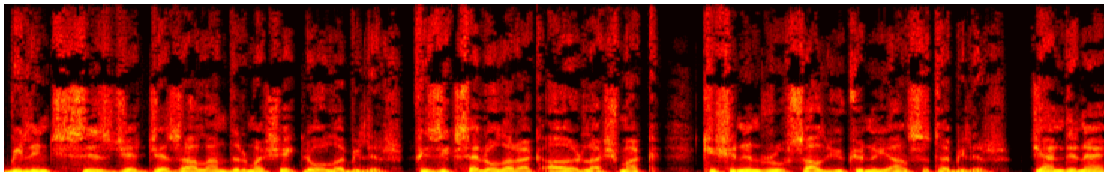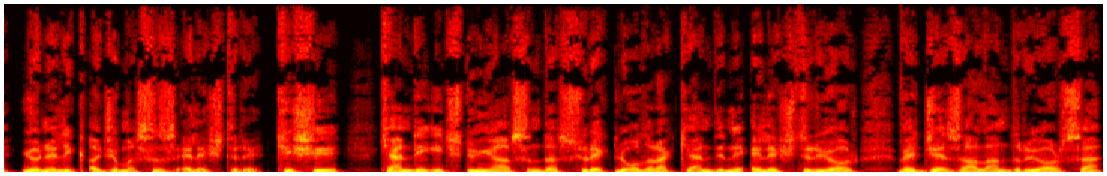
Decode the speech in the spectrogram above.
bilinçsizce cezalandırma şekli olabilir. Fiziksel olarak ağırlaşmak, kişinin ruhsal yükünü yansıtabilir. Kendine yönelik acımasız eleştiri. Kişi, kendi iç dünyasında sürekli olarak kendini eleştiriyor ve cezalandırıyorsa,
